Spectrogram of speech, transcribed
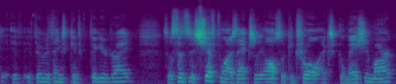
if, if everything's configured right. So since it's Shift 1, it's actually also Control exclamation mark.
